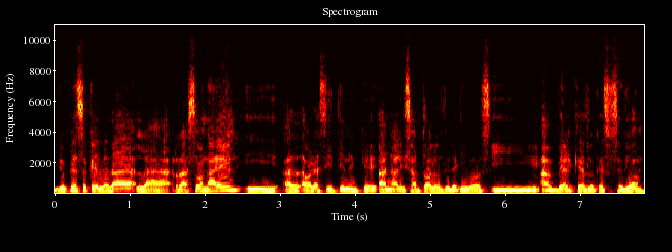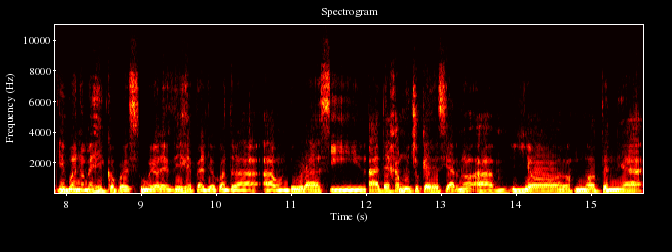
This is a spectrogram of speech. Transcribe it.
yo pienso que le da la razón a él y ahora sí tienen que analizar todos los directivos y a ver qué es lo que sucedió. Y bueno, México, pues como yo les dije, perdió contra Honduras y uh, deja mucho que desear, ¿no? Um, yo no tenía,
